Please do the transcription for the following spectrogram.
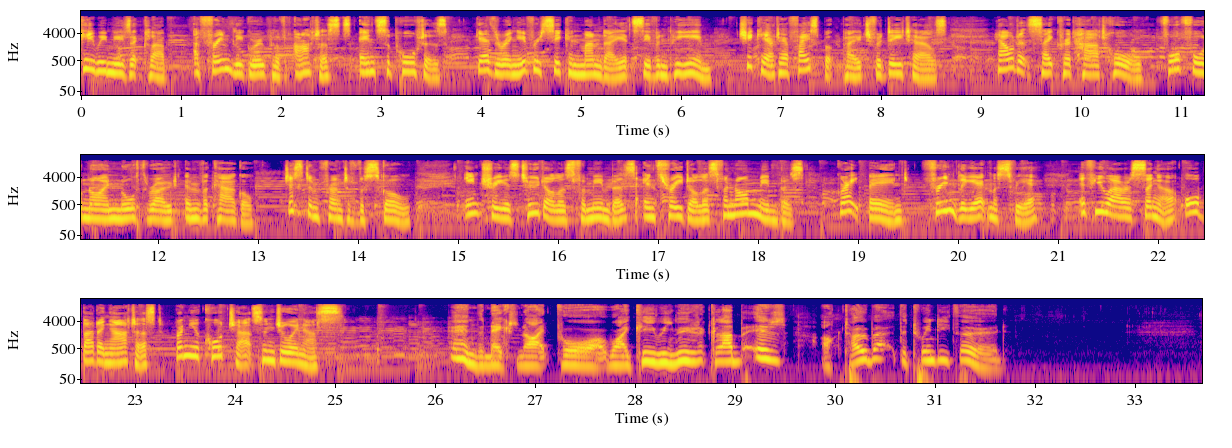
Waikiwi Music Club, a friendly group of artists and supporters gathering every second Monday at 7pm. Check out our Facebook page for details. Held at Sacred Heart Hall, 449 North Road, Invercargill, just in front of the school. Entry is $2 for members and $3 for non members. Great band, friendly atmosphere. If you are a singer or budding artist, bring your chord charts and join us. And the next night for Waikiwi Music Club is October the 23rd.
